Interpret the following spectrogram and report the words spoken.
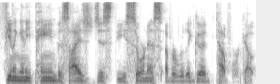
feeling any pain besides just the soreness of a really good tough workout.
